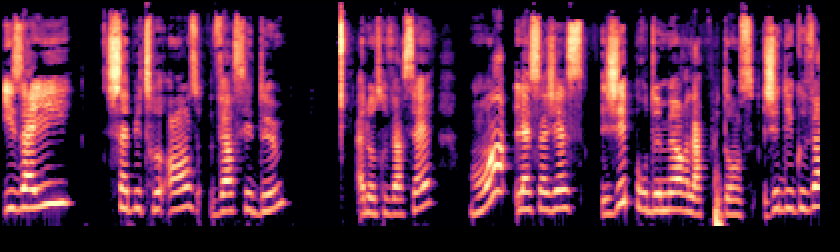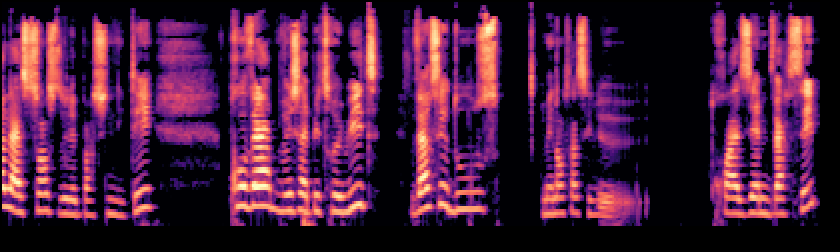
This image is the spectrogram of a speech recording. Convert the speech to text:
Isaïe chapitre 11 verset 2 à notre verset. Moi, la sagesse, j'ai pour demeure la prudence. J'ai découvert la science de l'opportunité. Proverbe chapitre 8 verset 12. Maintenant, ça c'est le troisième verset.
